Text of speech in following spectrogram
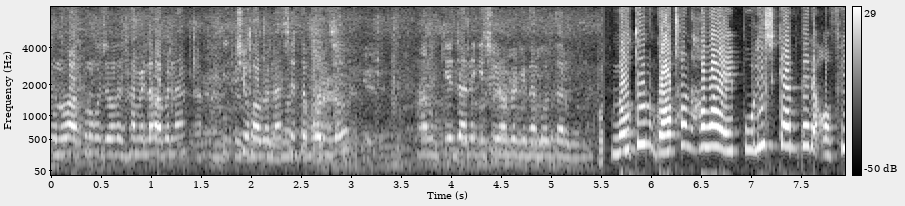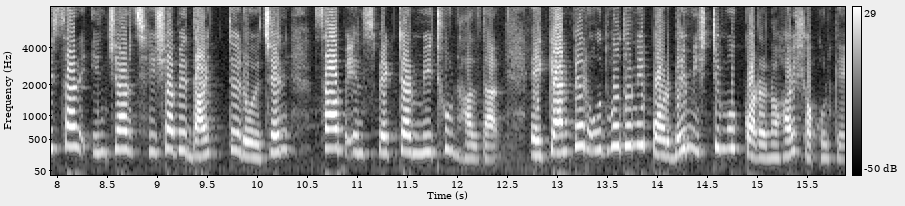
কোনো আর কোনো কিছু ঝামেলা হবে না কিচ্ছু হবে না। সে তো বলল আমি কে জানি কিছু হবে কিনা বলতে পারব না। নতুন গঠন হওয়া এই পুলিশ ক্যাম্পের অফিসার ইনচার্জ হিসাবে দায়িত্বে রয়েছেন সাব ইন্সপেক্টর মিঠুন হালদার। এই ক্যাম্পের উদ্বোধনী পর্বে মিষ্টিমুখ করানো হয় সকলকে।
